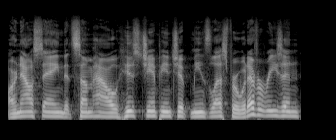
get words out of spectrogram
are now saying that somehow his championship means less for whatever reason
